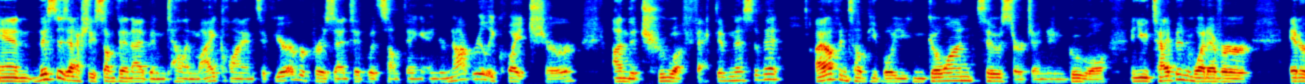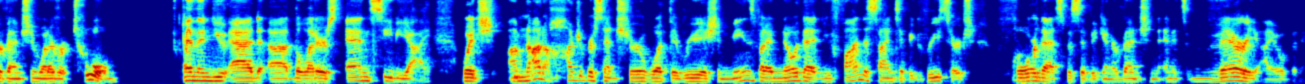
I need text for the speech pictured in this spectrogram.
and this is actually something I've been telling my clients if you're ever presented with something and you're not really quite sure on the true effectiveness of it, I often tell people you can go on to search engine Google and you type in whatever intervention, whatever tool, and then you add uh, the letters NCBI, which I'm not 100% sure what the abbreviation means, but I know that you find the scientific research for that specific intervention, and it's very eye opening.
